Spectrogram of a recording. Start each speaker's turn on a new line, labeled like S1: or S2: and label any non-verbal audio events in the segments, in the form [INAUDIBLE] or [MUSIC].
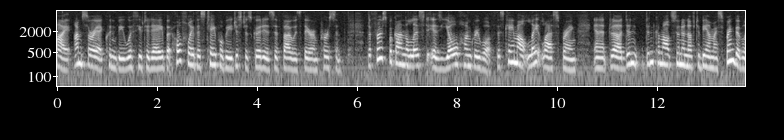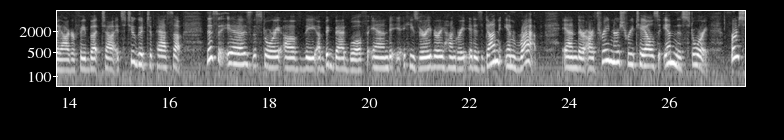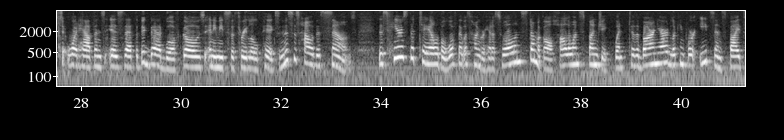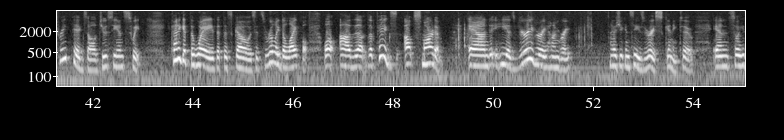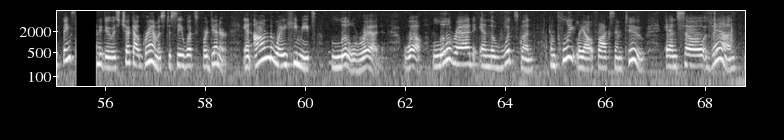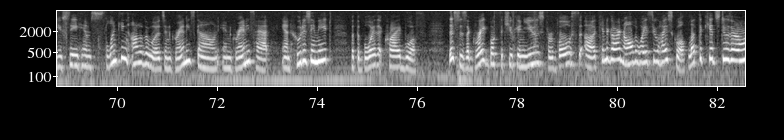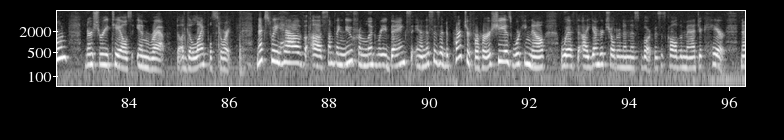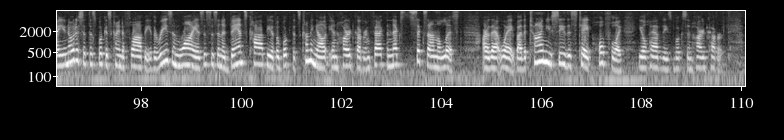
S1: Hi, I'm sorry I couldn't be with you today, but hopefully this tape will be just as good as if I was there in person. The first book on the list is Yo Hungry Wolf. This came out late last spring, and it uh, didn't didn't come out soon enough to be on my spring bibliography, but uh, it's too good to pass up. This is the story of the uh, big bad wolf, and i he's very, very hungry. It is done in rap, and there are three nursery tales in this story. First, what happens is that the big bad wolf goes and he meets the three little pigs, and this is how this sounds. This here's the tale of a wolf that was hungry, had a swollen stomach all hollow and spongy, went to the barnyard looking for eats and spied three pigs all juicy and sweet. You kind of get the way that this goes. It's really delightful. Well, uh, the, the pigs outsmart him, and he is very, very hungry. As you can see, he's very skinny too. And so he thinks to do is check out Grandma's to see what's for dinner. And on the way, he meets Little Red. Well, Little Red and the woodsman completely outfox him too. And so then you see him slinking out of the woods in Granny's gown, in Granny's hat, and who does he meet? But the boy that cried wolf. This is a great book that you can use for both uh, kindergarten all the way through high school. Let the kids do their own nursery tales in rap. A delightful story. Next we have uh, something new from Lynn Marie Banks, and this is a departure for her. She is working now with uh, younger children in this book. This is called The Magic Hare. Now you notice that this book is kind of floppy. The reason why is this is an advanced copy of a book that's coming out in hardcover. In fact, the next six on the list are that way. By the time you see this tape, hopefully, you'll have these books in hardcover.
